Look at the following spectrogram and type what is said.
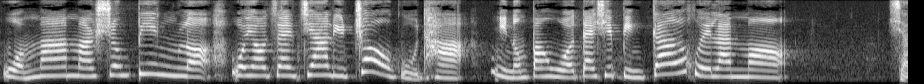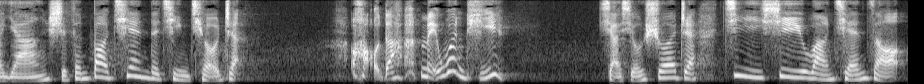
我妈妈生病了，我要在家里照顾她。你能帮我带些饼干回来吗？小羊十分抱歉的请求着。好的，没问题。小熊说着，继续往前走。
